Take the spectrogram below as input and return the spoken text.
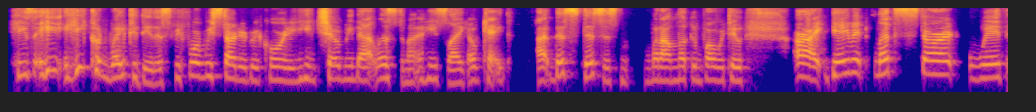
he's he he couldn't wait to do this. Before we started recording he showed me that list and he's like okay uh, this this is what i'm looking forward to. All right david let's start with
